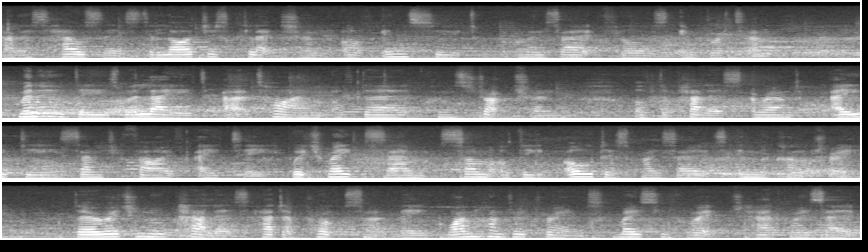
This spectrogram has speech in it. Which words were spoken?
Palace houses the largest collection of in-situ mosaic floors in Britain. Many of these were laid at a time of their construction of the palace around AD 75-80, which makes them some of the oldest mosaics in the country. The original palace had approximately 100 rooms, most of which had mosaic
